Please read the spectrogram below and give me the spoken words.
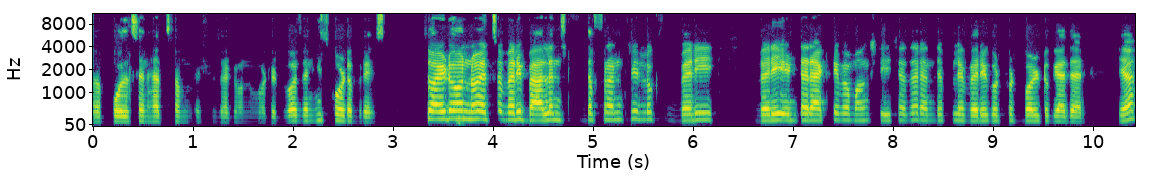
uh, Poulsen had some issues. I don't know what it was, and he scored a brace. So I don't know. It's a very balanced. The front three looks very very interactive amongst each other, and they play very good football together. Yeah,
